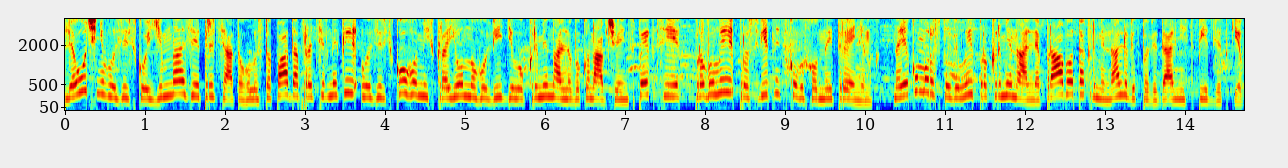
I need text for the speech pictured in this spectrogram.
Для учнів Лозівської гімназії 30 листопада працівники Лозівського міськрайонного відділу кримінально-виконавчої інспекції провели просвітницько-виховний тренінг, на якому розповіли про кримінальне право та кримінальну відповідальність підлітків.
